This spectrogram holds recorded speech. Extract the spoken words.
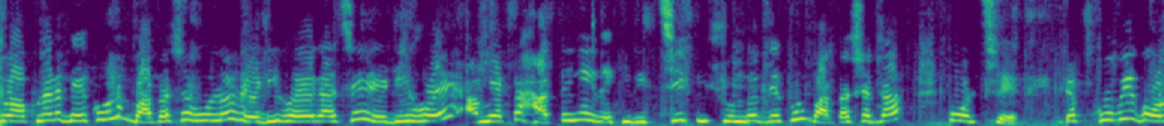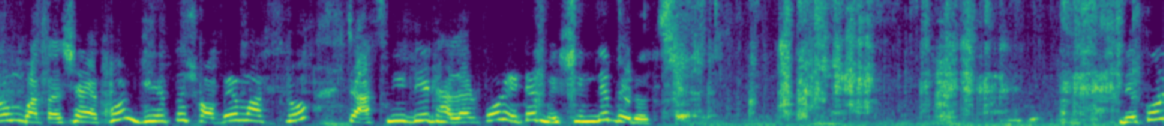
তো আপনারা দেখুন, বাতাসাগুলো রেডি হয়ে গেছে রেডি হয়ে আমি একটা হাতে নিয়ে রেখে দিচ্ছি, কি সুন্দর দেখুন বাতাসাটা পড়ছে। এটা খুবই গরম বাতাসা এখন, যেহেতু সবে মাত্র চাটনি দিয়ে ঢালার পর এটা মেশিন দিয়ে বেরোচ্ছে। দেখুন,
